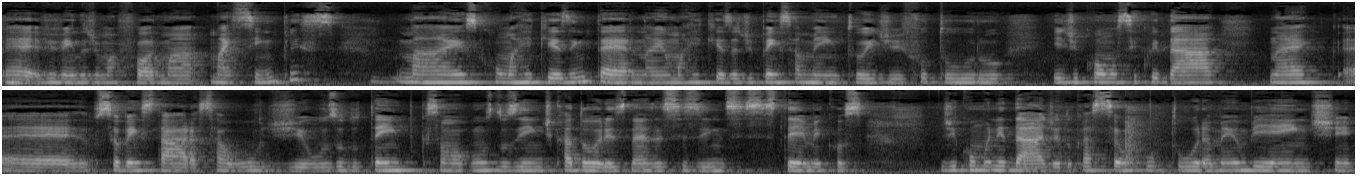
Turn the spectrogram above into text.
é, vivendo de uma forma mais simples, mas com uma riqueza interna e uma riqueza de pensamento e de futuro e de como se cuidar, né? É, o seu bem-estar, a saúde, o uso do tempo, que são alguns dos indicadores, né? Desses índices sistêmicos de comunidade, educação, cultura, meio ambiente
